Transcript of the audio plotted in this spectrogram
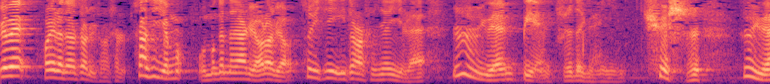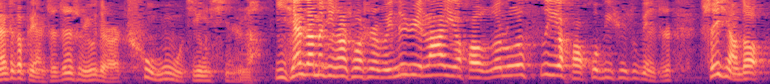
各位，欢迎来到这里说事儿。上期节目我们跟大家聊了聊最近一段时间以来日元贬值的原因。确实，日元这个贬值真是有点触目惊心了。以前咱们经常说是委内瑞拉也好，俄罗斯也好，货币迅速贬值，谁想到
